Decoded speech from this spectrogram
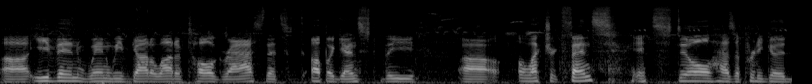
Uh, even when we've got a lot of tall grass that's up against the uh, electric fence, it still has a pretty good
